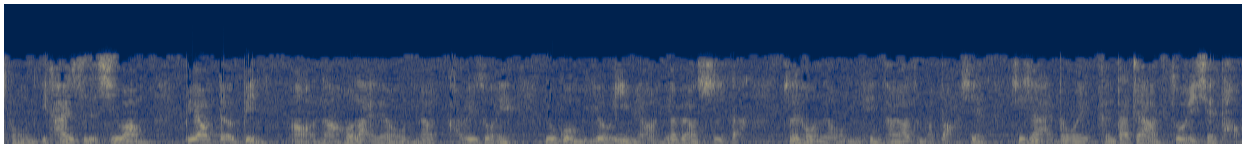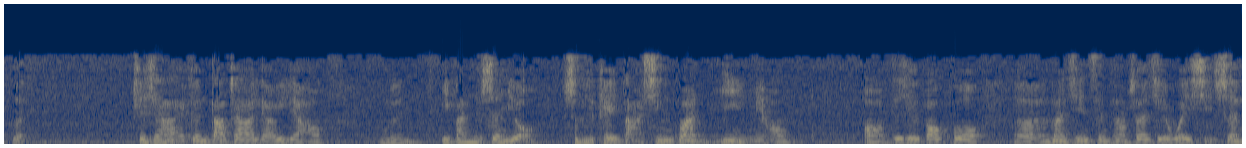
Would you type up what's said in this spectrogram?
从一开始希望不要得病啊，那后来呢，我们要考虑说，哎，如果我们有疫苗，要不要试打？最后呢，我们平常要怎么保鲜？接下来都会跟大家做一些讨论。接下来跟大家聊一聊。我们一般的肾友是不是可以打新冠疫苗？哦，这些包括呃慢性肾脏衰竭、未洗肾，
